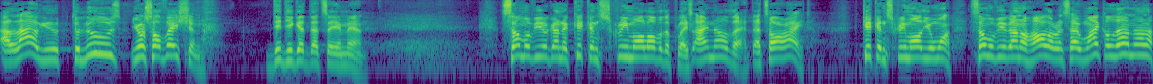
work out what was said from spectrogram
allow you to lose your salvation. Did you get that? Say amen. Some of you are going to kick and scream all over the place. I know that. That's all right. Kick and scream all you want. Some of you are going to holler and say, Michael, no, no, no.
